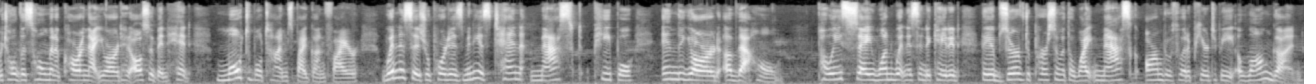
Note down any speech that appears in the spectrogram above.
We're told this home and a car in that yard had also been hit multiple times by gunfire. Witnesses reported as many as 10 masked people in the yard of that home. Police say one witness indicated they observed a person with a white mask armed with what appeared to be a long gun.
